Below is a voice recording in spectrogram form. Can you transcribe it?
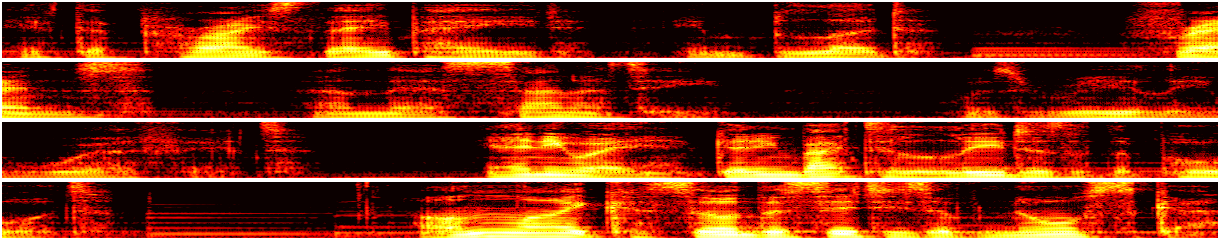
if the price they paid in blood, friends, and their sanity was really worth it. Anyway, getting back to the leaders of the port. Unlike some of the cities of Norska,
